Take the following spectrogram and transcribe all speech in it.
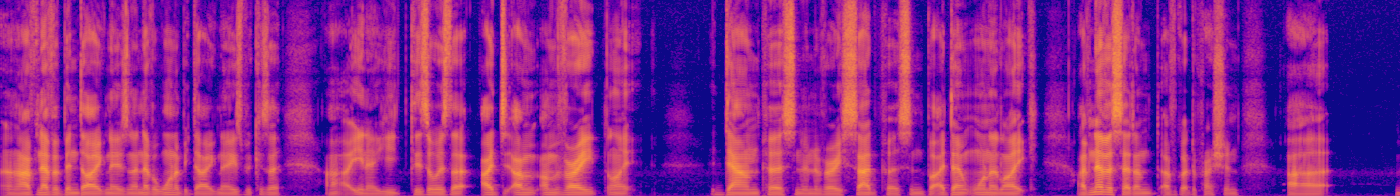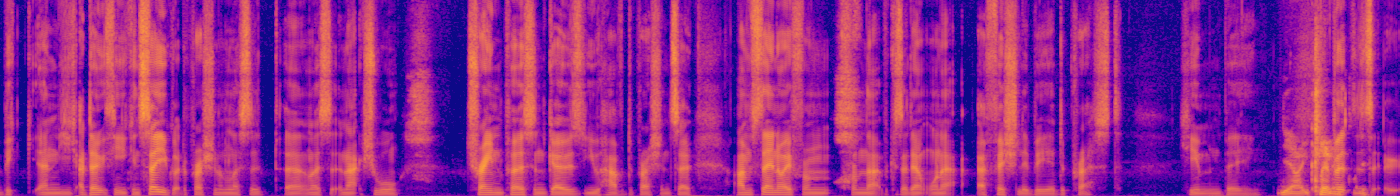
and I've never been diagnosed, and I never want to be diagnosed because, I, uh, you know, you there's always that I I'm I'm a very like down person and a very sad person, but I don't want to like I've never said I'm I've got depression, uh, be, and you, I don't think you can say you've got depression unless a, uh, unless an actual trained person goes you have depression. So I'm staying away from from that because I don't want to officially be a depressed human being yeah. Like but clinically, it's-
